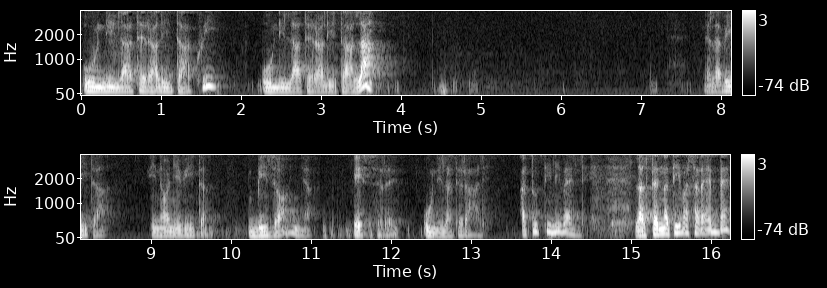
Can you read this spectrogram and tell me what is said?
unilateralità qui, unilateralità là. nella vita, in ogni vita, bisogna essere unilaterali a tutti i livelli. L'alternativa sarebbe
